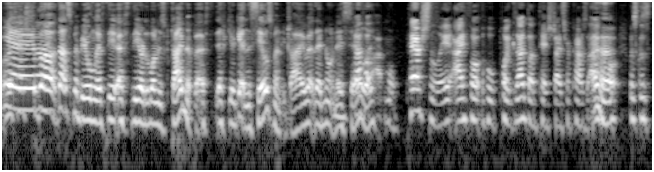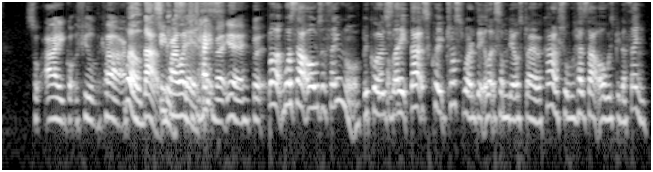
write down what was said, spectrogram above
on a test Yeah, but that's maybe only if they if they're the one who's driving it. But if, if you're getting the salesman to drive it, then not I necessarily. thought, well, personally, I thought the whole point because I've done test drives for cars that I Uh-huh. bought was because so I got the feel of the car. Well, that see if I like sense. to drive it. Yeah, but But was that always a thing though? Because Oh. like that's quite trustworthy to let somebody else drive a car. So has that always been a thing,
